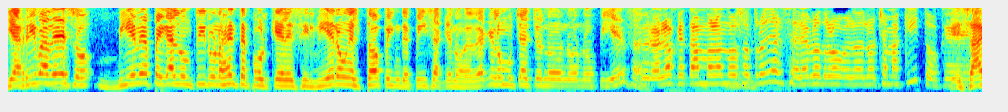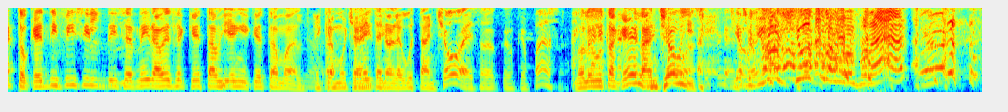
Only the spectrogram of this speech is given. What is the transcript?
y arriba de eso, viene a pegarle un tiro a una gente porque le sirvieron el topping de pizza que no, de verdad que los muchachos no, no, no piensan. Pero es lo que estamos hablando nosotros ya, el cerebro de, los- de los chamaquitos. Que Exacto, que es difícil discernir a veces qué está bien y qué está mal. Es que a mucha gente no le gusta anchoa, eso es lo que, que pasa. ¿No le gusta qué? La. Yeah, but you don't shoot someone for that.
